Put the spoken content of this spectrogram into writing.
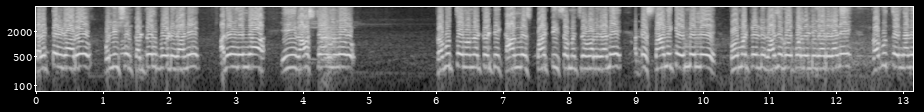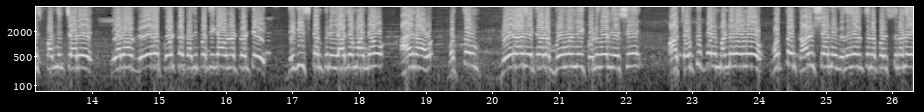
కలెక్టర్ గారు పొల్యూషన్ కంట్రోల్ బోర్డు కానీ అదేవిధంగా ఈ రాష్ట్రాల్లో ప్రభుత్వంలో ఉన్నటువంటి కాంగ్రెస్ పార్టీకి సంబంధించిన వాళ్ళు కానీ అక్కడ స్థానిక ఎమ్మెల్యే కోమటిరెడ్డి రాజగోపాల్ రెడ్డి గారు కానీ ప్రభుత్వం కానీ స్పందించాలి. ఇలా వేల కోట్లకు అధిపతిగా ఉన్నటువంటి దివీస్ కంపెనీ యాజమాన్యం ఆయన మొత్తం వేలాది ఎకరాల భూముల్ని కొనుగోలు చేసి ఆ చౌటుప్పల్ మండలంలో మొత్తం కాలుష్యాన్ని వెదజల్లుతున్న పరిస్థితున్నది.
